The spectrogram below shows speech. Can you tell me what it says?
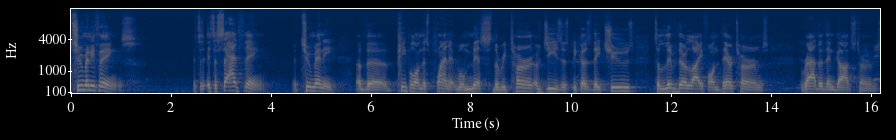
Too many things. It's a, it's a sad thing. Too many of the people on this planet will miss the return of Jesus because they choose to live their life on their terms rather than God's terms.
